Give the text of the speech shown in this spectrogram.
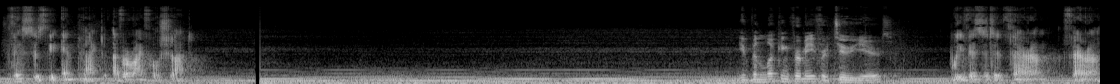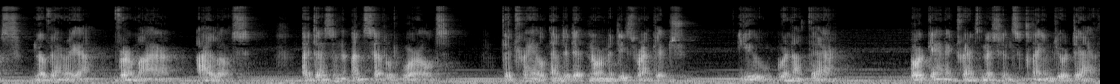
This is the impact of a rifle shot. You've been looking for me for two years? We visited Therum, Feros, Noveria, Virmire, Ilos, a dozen unsettled worlds. The trail ended at Normandy's wreckage. You were not there. Organic transmissions claimed your death.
